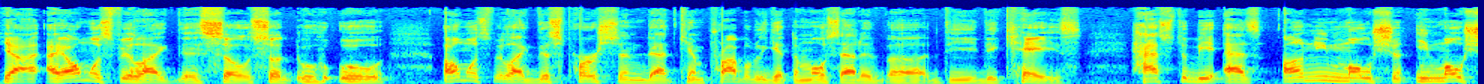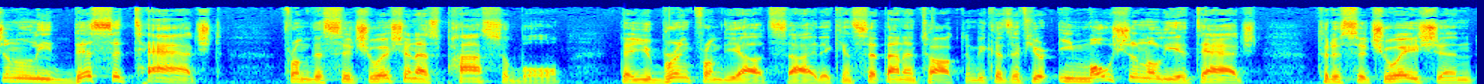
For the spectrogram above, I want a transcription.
Yeah i almost feel like this. So so almost feel like this person that can probably get the most out of uh, the the case has to be as unemotion emotionally disattached from the situation as possible that you bring from the outside. They can sit down and talk to them because if you're emotionally attached to the situation,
